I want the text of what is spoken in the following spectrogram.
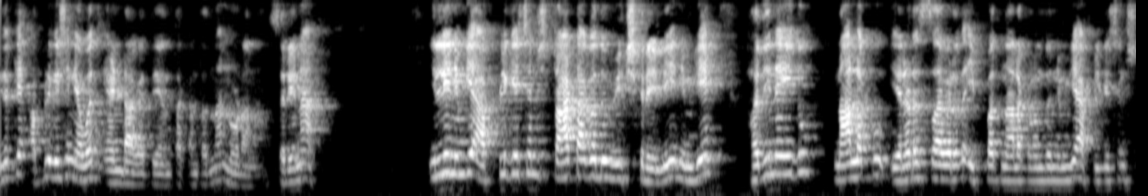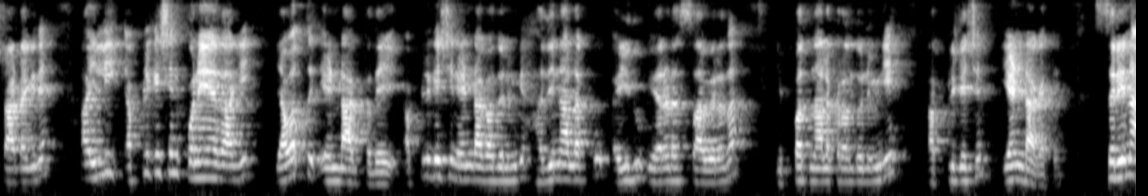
ಇದಕ್ಕೆ ಅಪ್ಲಿಕೇಶನ್ ಯಾವತ್ತು ಎಂಡ್ ಆಗತ್ತೆ ಅಂತಕ್ಕಂಥದ್ದನ್ನ ನೋಡೋಣ. ಸರಿನಾ? ಇಲ್ಲಿ ನಿಮಗೆ ಅಪ್ಲಿಕೇಶನ್ ಸ್ಟಾರ್ಟ್ ಆಗೋದು ವೀಕ್ಷಕರೇ, ಇಲ್ಲಿ ನಿಮಗೆ ಹದಿನೈದು ನಾಲ್ಕು ಎರಡು ಸಾವಿರದ ಇಪ್ಪತ್ನಾಲ್ಕರಂದು ನಿಮಗೆ ಅಪ್ಲಿಕೇಶನ್ ಸ್ಟಾರ್ಟ್ ಆಗಿದೆ. ಇಲ್ಲಿ ಅಪ್ಲಿಕೇಶನ್ ಕೊನೆಯದಾಗಿ ಯಾವತ್ತು ಎಂಡ್ ಆಗ್ತದೆ? ಅಪ್ಲಿಕೇಶನ್ ಎಂಡ್ ಆಗೋದು ನಿಮಗೆ ಹದಿನಾಲ್ಕು ಐದು ಎರಡು ಸಾವಿರದ ಇಪ್ಪತ್ನಾಲ್ಕರಂದು ನಿಮಗೆ ಅಪ್ಲಿಕೇಶನ್ ಎಂಡ್ ಆಗತ್ತೆ. ಸರಿನಾ?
